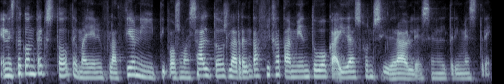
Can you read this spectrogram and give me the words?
En este contexto de mayor inflación y tipos más altos, la renta fija también tuvo caídas considerables en el trimestre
